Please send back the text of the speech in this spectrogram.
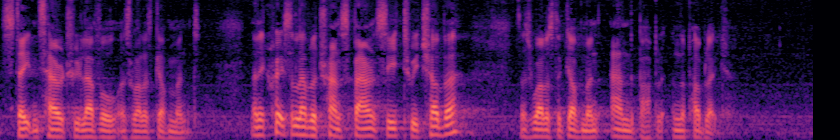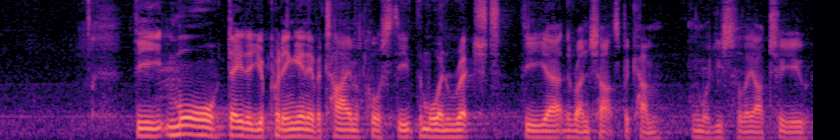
state and territory level, as well as government. And it creates a level of transparency to each other, as well as the government and the public. And the, public. the more data you're putting in over time, of course, the, the more enriched the, uh, the run charts become, the more useful they are to you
